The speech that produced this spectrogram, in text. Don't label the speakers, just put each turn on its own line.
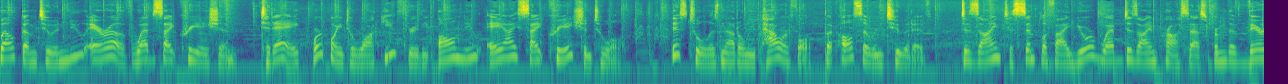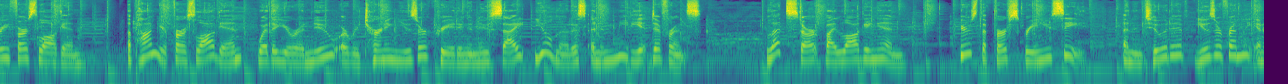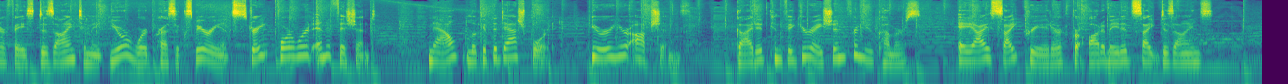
Welcome to a new era of website creation. Today, we're going to walk you through the all new AI Site Creation tool. This tool is not only powerful, but also intuitive, designed to simplify your web design process from the very first login. Upon your first login, whether you're a new or returning user creating a new site, you'll notice an immediate difference. Let's start by logging in. Here's the first screen you see an intuitive, user friendly interface designed to make your WordPress experience straightforward and efficient. Now, look at the dashboard. Here are your options guided configuration for newcomers, AI Site Creator for automated site designs,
